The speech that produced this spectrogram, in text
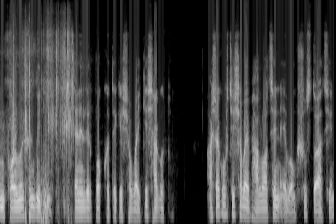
ইনফরমেশন বিডি চ্যানেলের পক্ষ থেকে সবাইকে স্বাগত। আশা করছি সবাই ভালো আছেন এবং সুস্থ আছেন।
